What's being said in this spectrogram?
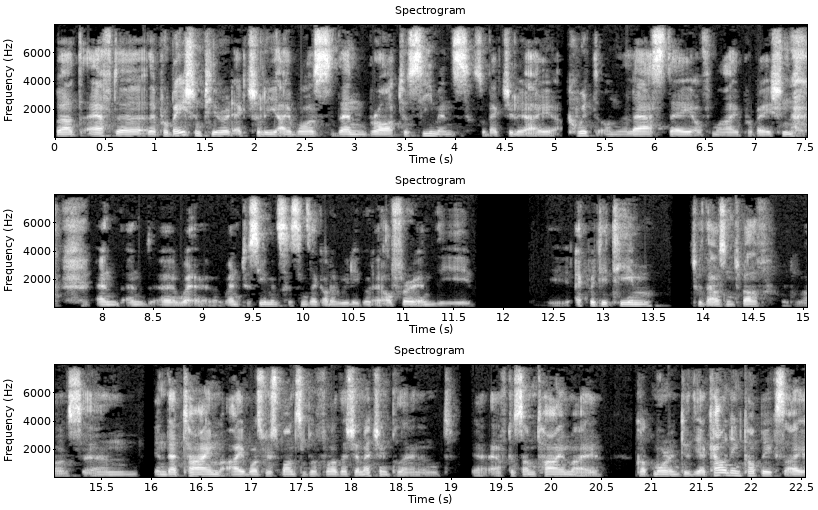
But after the probation period, actually, I was then brought to Siemens. So actually, I quit on the last day of my probation and and uh, went to Siemens since I got a really good offer in the, the equity team 2012 it was. And in that time i was responsible for the share plan. And after some time i got more into the accounting topics. I,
